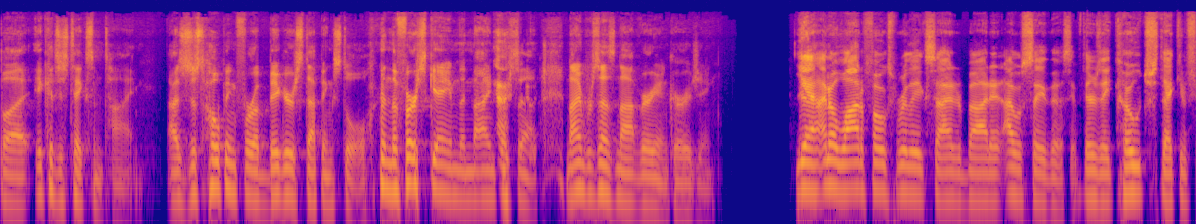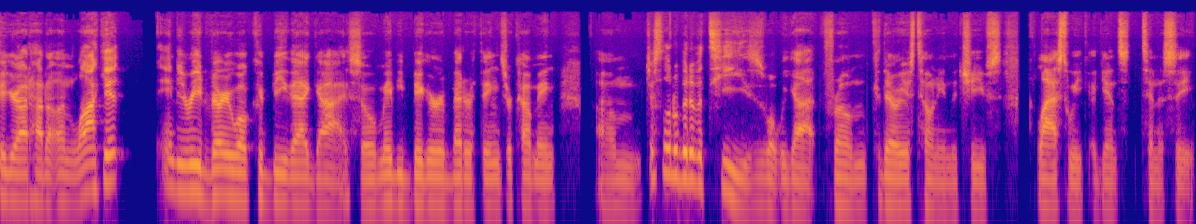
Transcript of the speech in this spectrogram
But it could just take some time. I was just hoping for a bigger stepping stool in the first game than nine percent. Nine percent is not very encouraging. Yeah, I know a lot of folks really excited about it. I will say this: if there's a coach that can figure out how to unlock it, Andy Reid very well could be that guy. So maybe bigger and better things are coming. Um, just a little bit of a tease is what we got from Kadarius Toney and the Chiefs last week against Tennessee.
